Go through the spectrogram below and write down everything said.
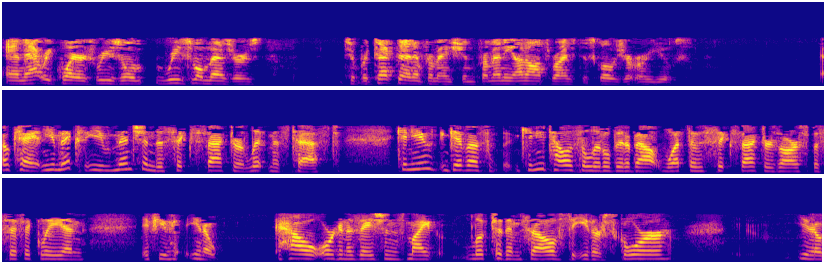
and that requires reasonable, reasonable measures to protect that information from any unauthorized disclosure or use. Okay, and you mix you mentioned the six factor litmus test. Can you give us can you tell us a little bit about what those six factors are specifically and if you you know how organizations might look to themselves to either score you know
